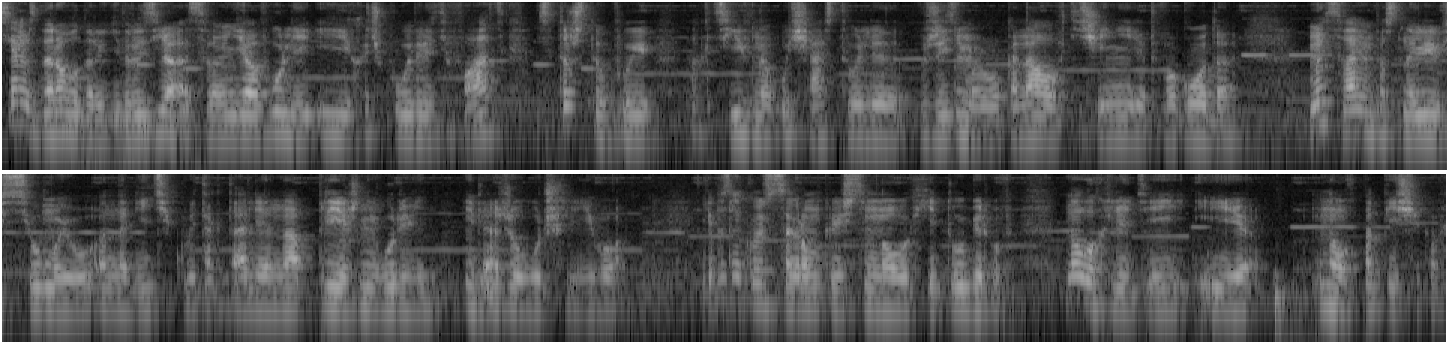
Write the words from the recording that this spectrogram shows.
Всем здорово, дорогие друзья, с вами я, Вули, и хочу поблагодарить вас за то, что вы активно участвовали в жизни моего канала в течение этого года. Мы с вами восстановили всю мою аналитику и так далее на прежний уровень, и даже улучшили его. Я познакомился с огромным количеством новых ютуберов, новых людей и новых подписчиков.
